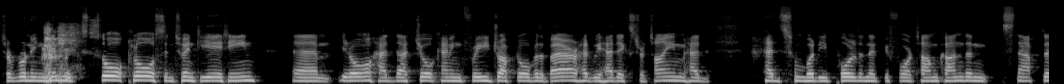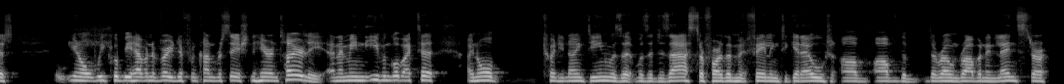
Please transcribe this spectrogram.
to running Limerick so close in 2018 Um, you know, had that Joe Canning free dropped over the bar, had we had extra time, had had somebody pulled in it before Tom Condon snapped it, you know, we could be having a very different conversation here entirely. And I mean, even go back to I know 2019 was a was a disaster for them failing to get out of of the the round robin in Leinster.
